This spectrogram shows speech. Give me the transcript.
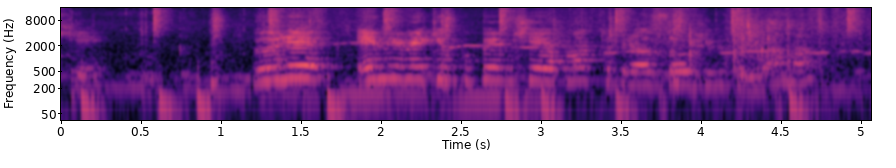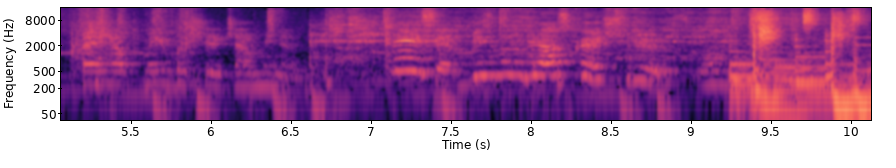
2 Böyle hem yemek yapıp hem şey yapmak da biraz zor gibi duruyor ama ben yapmayı başaracağım inanın. Neyse biz bunu biraz karıştırıyoruz. Un-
